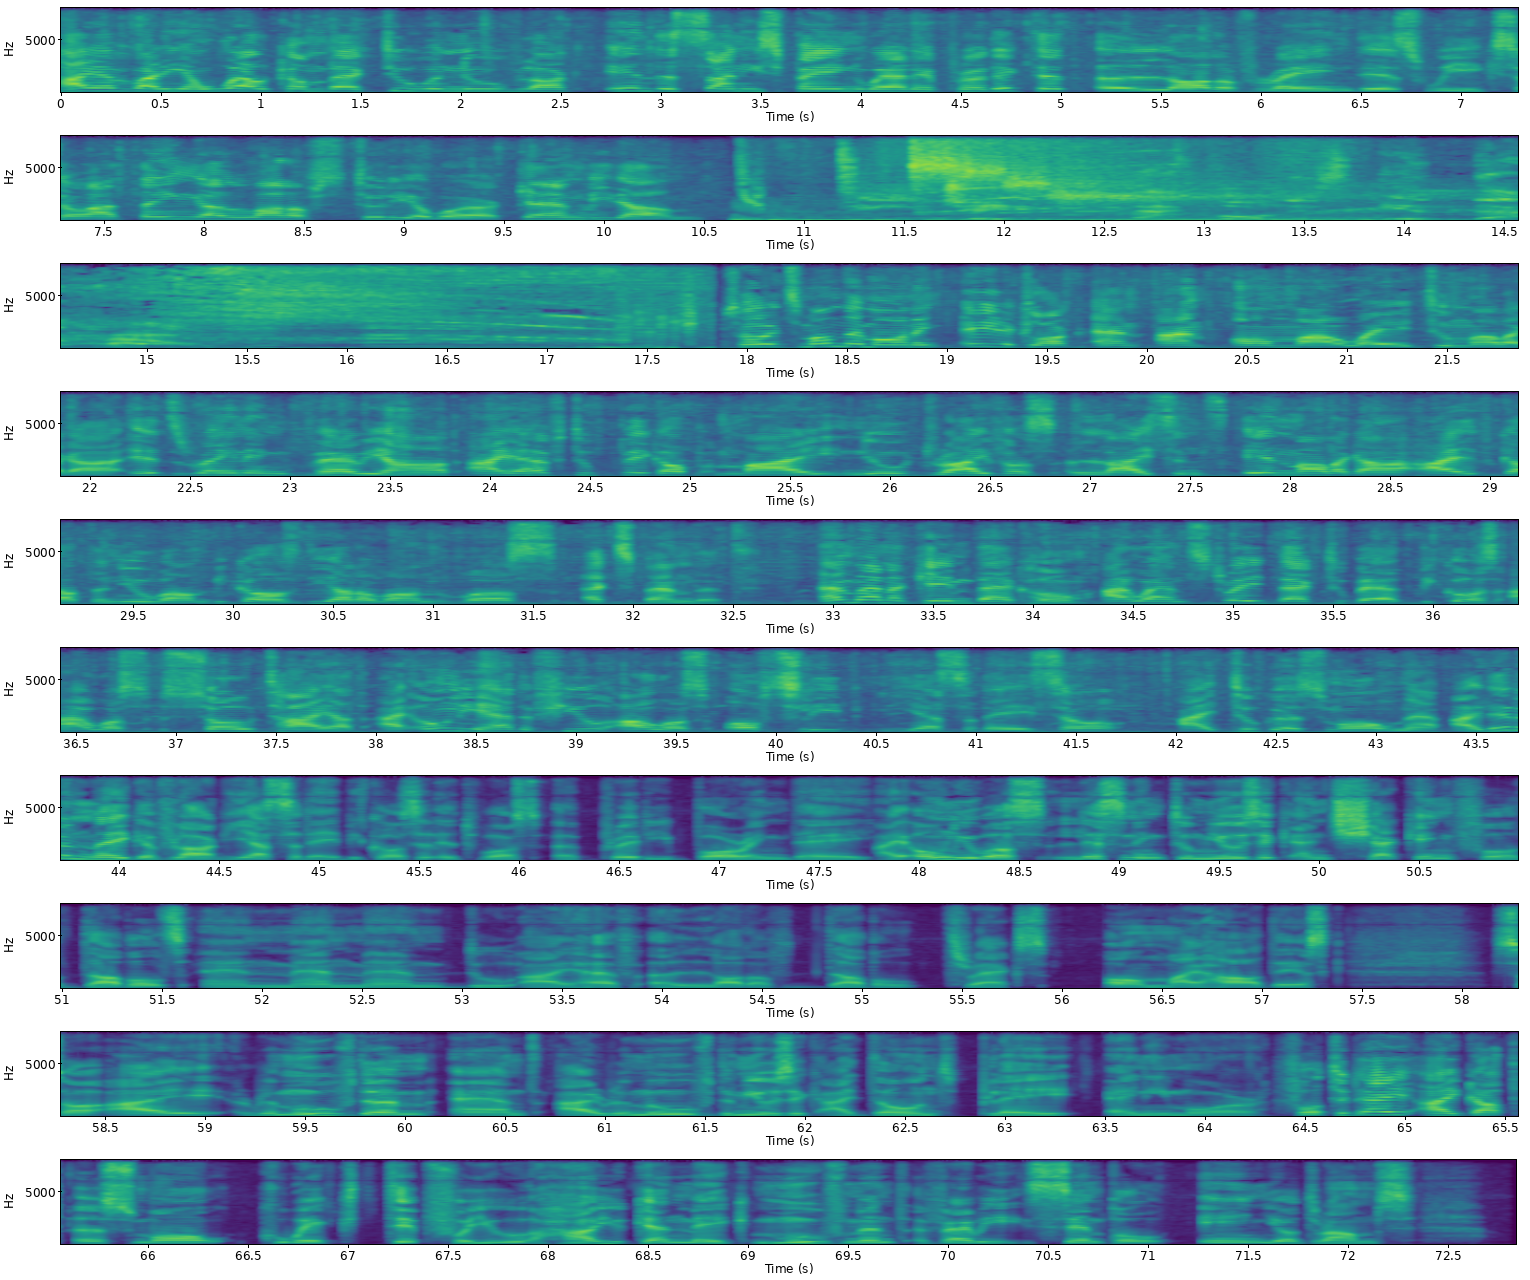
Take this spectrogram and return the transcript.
Hi everybody and welcome back to a new vlog in the sunny Spain where they predicted a lot of rain this week. So I think a lot of studio work can be done. So it's Monday morning, 8 o'clock, and I'm on my way to Malaga. It's raining very hard. I have to pick up my new driver's license in Malaga. I've got the new one because the other one was expanded. And when I came back home, I went straight back to bed because I was so tired. I only had a few hours of sleep yesterday, so I took a small nap. I didn't make a vlog yesterday because it was a pretty boring day. I only was listening to music and checking for doubles and man man do I have a lot of double tracks on my hard disk. So I removed them and I removed the music I don't play anymore. For today I got a small quick tip for you how you can make movement very simple in your drums.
